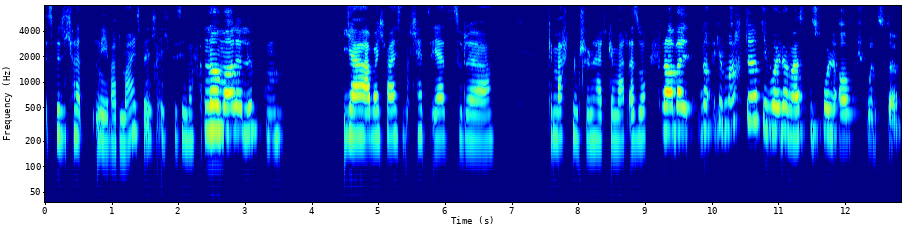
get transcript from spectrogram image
Jetzt bin ich halt, nee, warte mal, jetzt bin ich echt ein bisschen bei Normale Lippen. Ja, aber ich weiß nicht, ich hätte es eher zu der gemachten Schönheit gemacht. Also, Na, weil na, gemachte, die wollen ja meistens voll aufgespritzte.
